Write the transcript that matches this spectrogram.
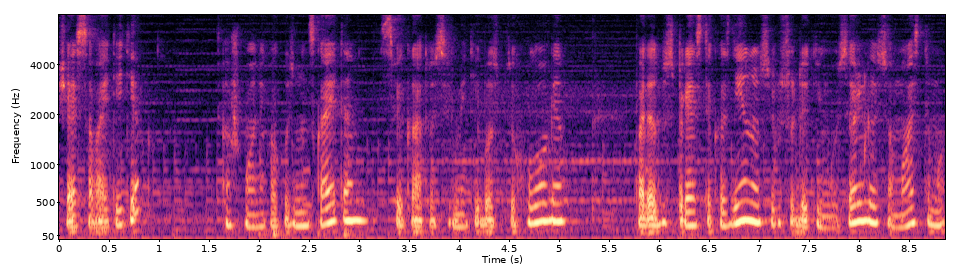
Šiai savaitė tiek. Aš Monika Kuzminskaitė, sveikatos ir mytybos psichologė, padedu spręsti kasdienius ir sudėtingus elgesio, mąstymo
